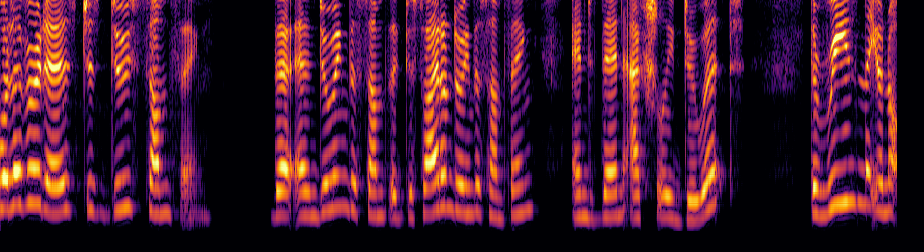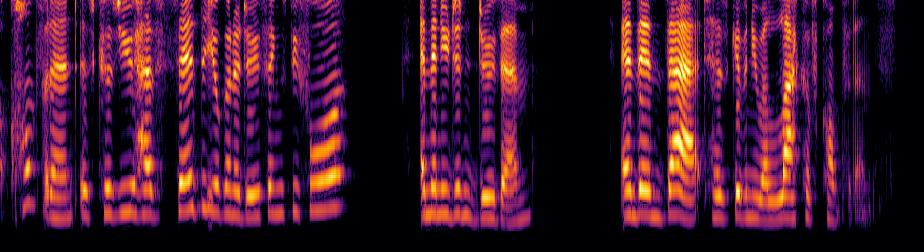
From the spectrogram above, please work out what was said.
Whatever it is, just do something. That and doing the something, decide on doing the something and then actually do it. The reason that you're not confident is because you have said that you're going to do things before and then you didn't do them. And then that has given you a lack of confidence.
